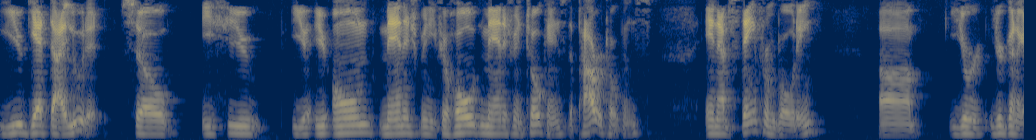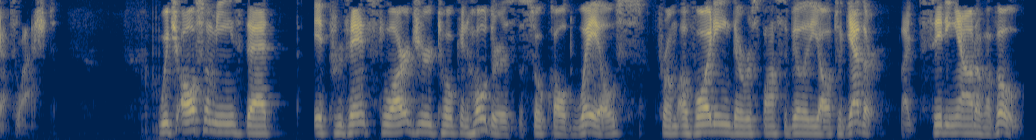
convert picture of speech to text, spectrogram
you get diluted. So if you you, you own management, if you hold management tokens, the power tokens, and abstain from voting, um, you're you're going to get slashed. Which also means that it prevents larger token holders, the so-called whales, from avoiding their responsibility altogether, like sitting out of a vote.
